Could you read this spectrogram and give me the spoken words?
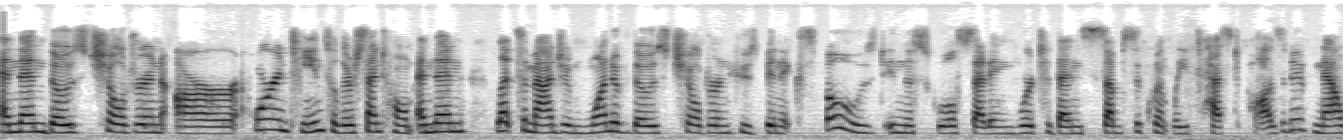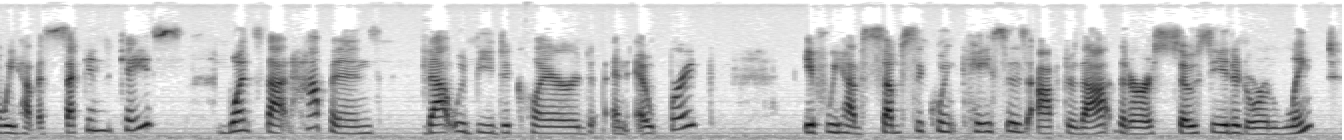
and then those children are quarantined, so they're sent home. And then let's imagine one of those children who's been exposed in the school setting were to then subsequently test positive. Now we have a second case. Once that happens, that would be declared an outbreak. If we have subsequent cases after that that are associated or linked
